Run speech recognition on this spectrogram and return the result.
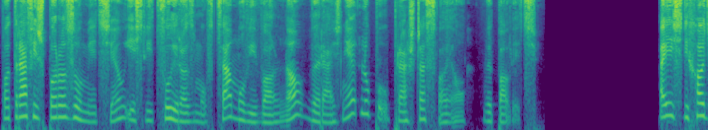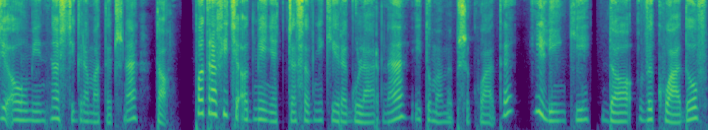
Potrafisz porozumieć się, jeśli twój rozmówca mówi wolno, wyraźnie lub upraszcza swoją wypowiedź. A jeśli chodzi o umiejętności gramatyczne, to potraficie odmieniać czasowniki regularne i tu mamy przykłady i linki do wykładów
